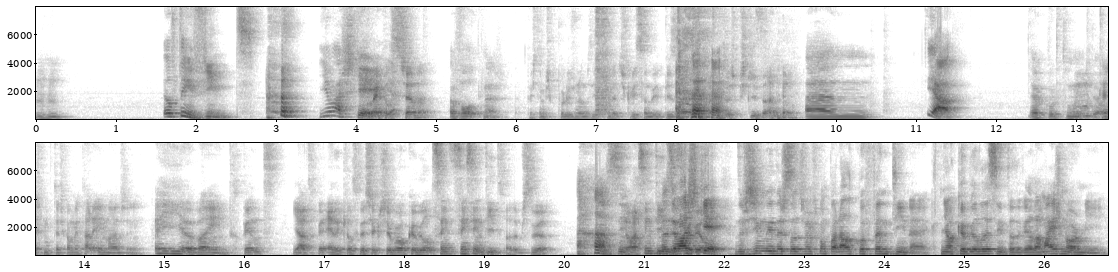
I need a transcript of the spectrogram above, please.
Uhum. Ele tem 20. e eu acho que é. Como é que ele se chama? A Volkner. Depois temos que pôr os nomes isso na descrição do episódio para as pessoas pesquisarem. Um, yeah. Eu curto muito Hum, dele. Tens, tens que aumentar a imagem. Aí, bem, de repente, yeah, de repente é daqueles que deixa crescer bem o cabelo sem, sem sentido, estás a perceber? Ah, sim. Não há sentido. Mas eu acho cabelo. que é, dos gym leaders todos, vamos compará-lo com a Fantina, que tinha o cabelo assim, estás a ver? Ela é mais normie.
